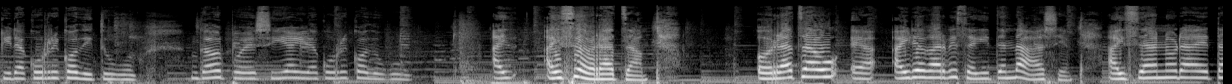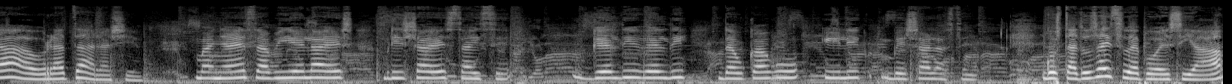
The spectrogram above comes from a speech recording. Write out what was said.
Korapiloak irakurriko ditugu. Gaur poesia irakurriko dugu. Aize horratza. Horratza hau aire garbiz egiten da hase. Aizean ora eta horratza arrasi. Baina ez abiela ez, brisa ez zaize. Geldi, geldi, daukagu hilik bezalazen. Gustatu zaizue poesia?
